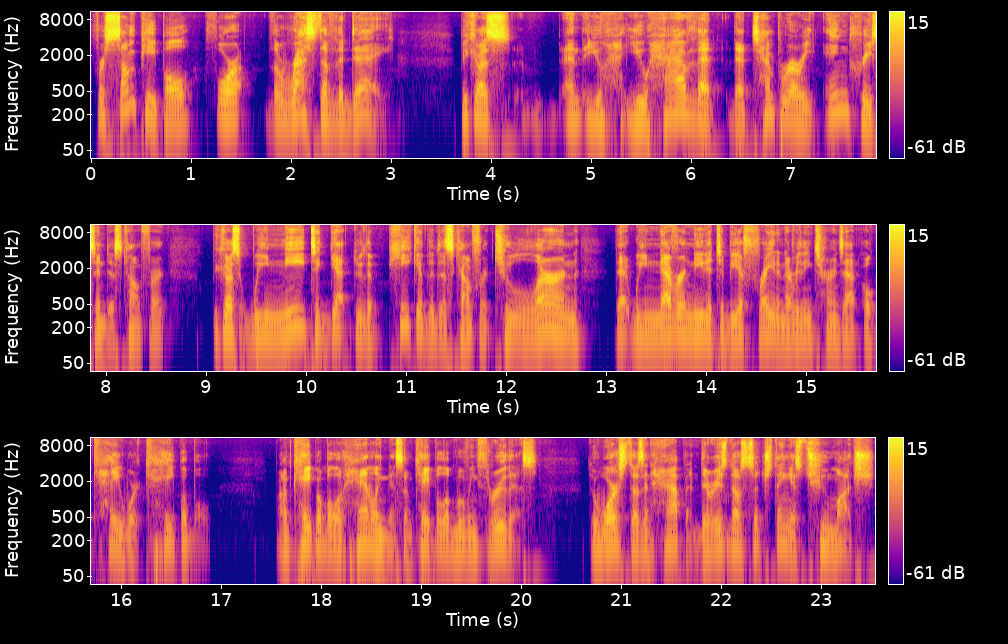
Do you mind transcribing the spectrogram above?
for some people for the rest of the day. Because and you you have that that temporary increase in discomfort because we need to get through the peak of the discomfort to learn that we never needed to be afraid and everything turns out okay. We're capable. I'm capable of handling this. I'm capable of moving through this the worst doesn't happen. There is no such thing as too much.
